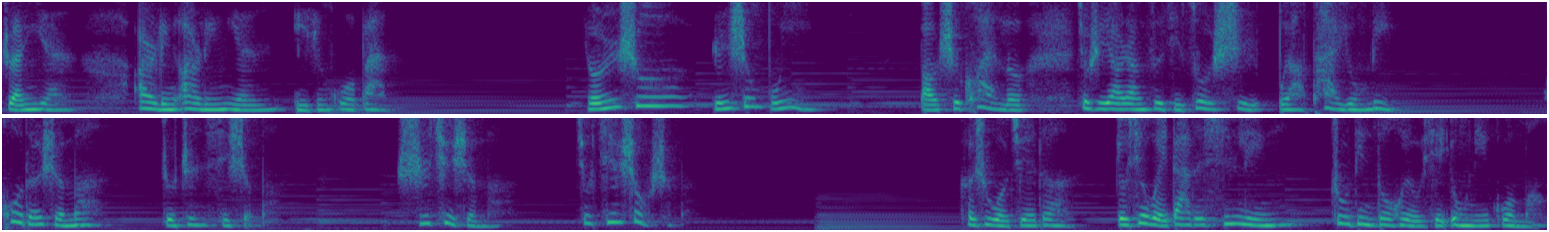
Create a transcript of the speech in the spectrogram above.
转眼，二零二零年已经过半。有人说，人生不易。保持快乐，就是要让自己做事不要太用力。获得什么就珍惜什么，失去什么就接受什么。可是我觉得，有些伟大的心灵注定都会有些用力过猛，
